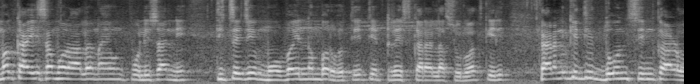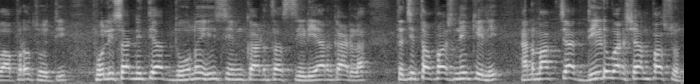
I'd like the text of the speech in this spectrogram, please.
मग काही समोर आलं नाही मग पोलिसांनी तिचे जे मोबाईल नंबर होते ते ट्रेस करायला सुरुवात केली. कारण की ती दोन सिम कार्ड वापरत होती. पोलिसांनी त्या दोनही सिम कार्डचा सी डी आर काढला त्याची तपासणी केली आणि मागच्या दीड वर्षांपासून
